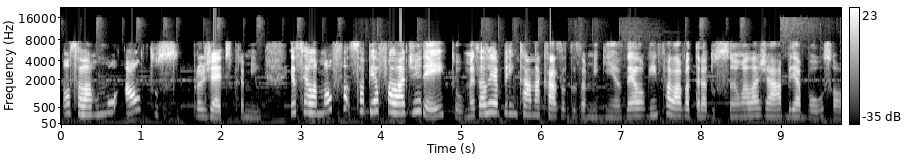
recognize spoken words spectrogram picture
Nossa, ela arrumou altos projetos para mim. E assim, ela mal fa sabia falar direito, mas ela ia brincar na casa das amiguinhas dela, alguém falava tradução, ela já abria a bolsa, ó,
